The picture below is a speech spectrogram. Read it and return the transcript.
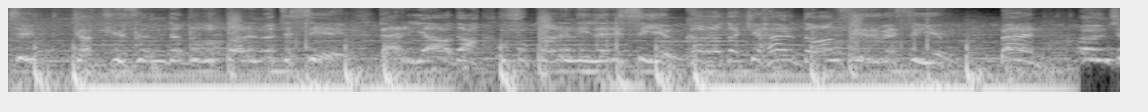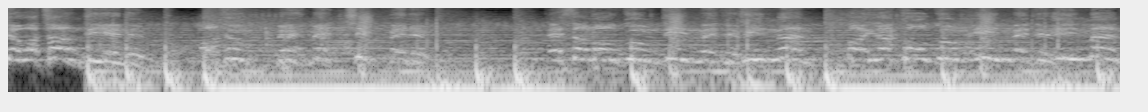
için. Gökyüzünde bulutların ötesi Deryada ufukların ilerisiyim. Karadaki her dağın zirvesiyim. Ben önce vatan diyenim. Dinmem bayrak oldum inmedim. İnmem.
